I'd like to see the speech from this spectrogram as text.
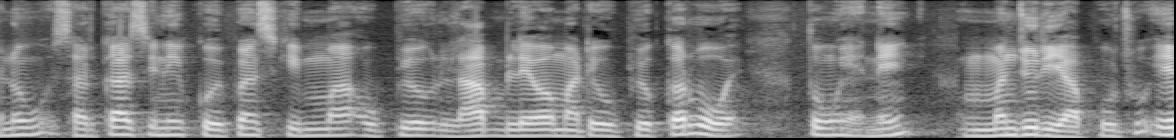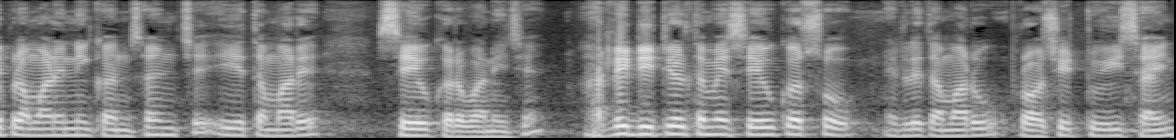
એનો સરકારશ્રીની કોઈપણ સ્કીમમાં ઉપયોગ, લાભ લેવા માટે ઉપયોગ કરવો હોય તો હું એની મંજૂરી આપું છું. એ પ્રમાણેની કન્સર્ન છે એ તમારે સેવ કરવાની છે. આટલી ડિટેલ તમે સેવ કરશો એટલે તમારું પ્રોસીડ ટુ ઈ સાઇન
